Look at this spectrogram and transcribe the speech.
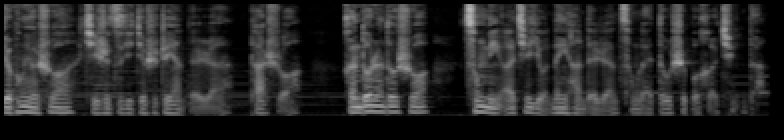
有朋友说，其实自己就是这样的人。他说。很多人都说，聪明而且有内涵的人从来都是不合群的。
